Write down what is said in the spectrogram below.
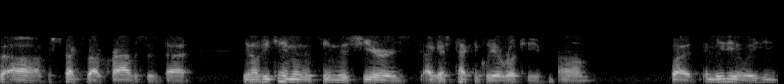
uh, respect about Kravis is that, you know, he came into the team this year as I guess technically a rookie, um, but immediately he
